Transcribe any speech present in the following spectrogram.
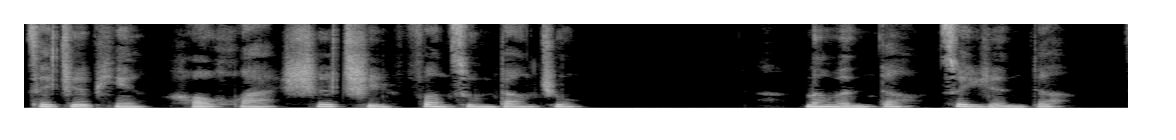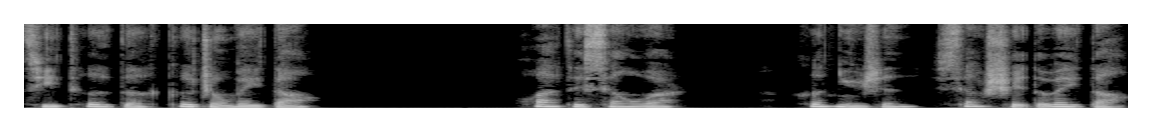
在这片豪华奢侈放纵当中，能闻到醉人的奇特的各种味道，花的香味和女人香水的味道。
